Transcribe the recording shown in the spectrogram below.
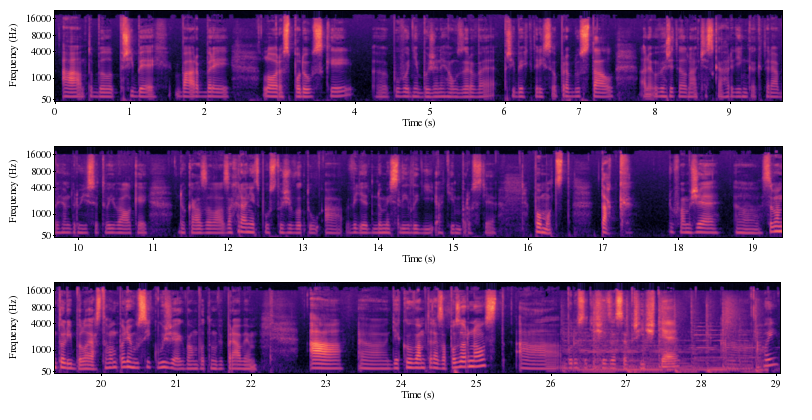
A to byl příběh Barbary Lore Spodousky, Eh, původně Boženy Hauserové, příběh, který se opravdu stal a neuvěřitelná česká hrdinka, která během druhé světové války dokázala zachránit spoustu životů a vidět do myslí lidí a tím prostě pomoct. Tak, doufám, že uh, se vám to líbilo. Já z toho úplně husí kůže, jak vám o tom vyprávím. A uh, děkuji vám teda za pozornost a budu se těšit zase příště. Ahoj.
